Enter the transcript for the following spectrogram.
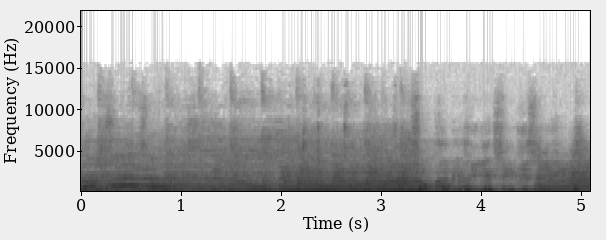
circumstances So many PhDs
